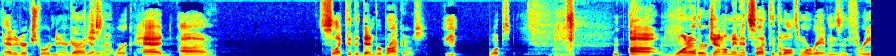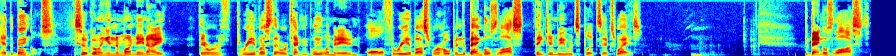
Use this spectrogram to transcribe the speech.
editor extraordinaire here at. Yes Network, had uh, selected the Denver Broncos. Whoops. uh, one other gentleman had selected the Baltimore Ravens, and three had the Bengals. So going into Monday night, there were three of us that were technically eliminated, and all three of us were hoping the Bengals lost, thinking we would split six ways. The Bengals lost.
